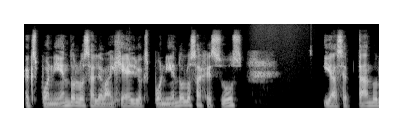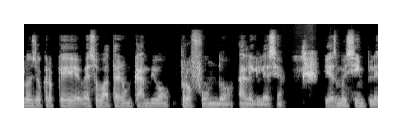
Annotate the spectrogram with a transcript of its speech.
exponiéndolos al Evangelio, exponiéndolos a Jesús y aceptándolos, yo creo que eso va a traer un cambio profundo a la iglesia. Y es muy simple,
